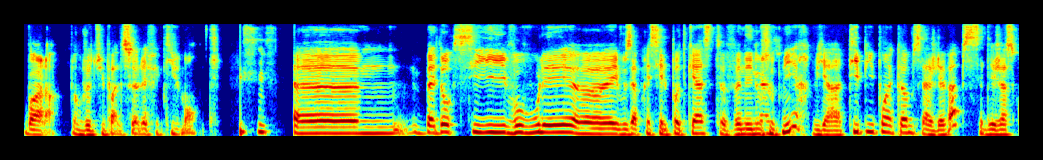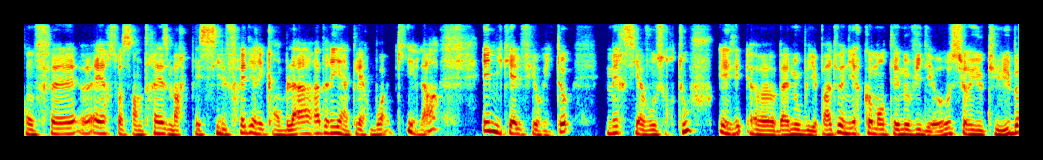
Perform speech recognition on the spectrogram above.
voilà. Donc je ne suis pas le seul, effectivement. Euh, ben donc, si vous voulez euh, et vous appréciez le podcast, venez nous soutenir via tipeee.com slash devaps. C'est déjà ce qu'on fait. euh, R73, Marc Plessil, Frédéric Amblard, Adrien Clairbois qui est là et Michael Fiorito. Merci à vous surtout. Et ben, n'oubliez pas de venir commenter nos vidéos sur YouTube.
